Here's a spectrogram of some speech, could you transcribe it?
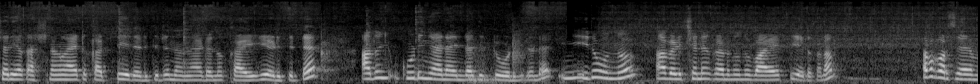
ചെറിയ കഷ്ണങ്ങളായിട്ട് കട്ട് ചെയ്തെടുത്തിട്ട് നന്നായിട്ടൊന്ന് കഴുകിയെടുത്തിട്ട് അതും കൂടി ഞാൻ അതിന്റെ അകത്ത് ഇട്ട് കൊടുത്തിട്ടുണ്ട്. ഇനി ഇതൊന്ന് ആ വെളിച്ചെണ്ണ കിടന്നൊന്ന് വഴറ്റിയെടുക്കണം. അപ്പോൾ കുറച്ച് നേരം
